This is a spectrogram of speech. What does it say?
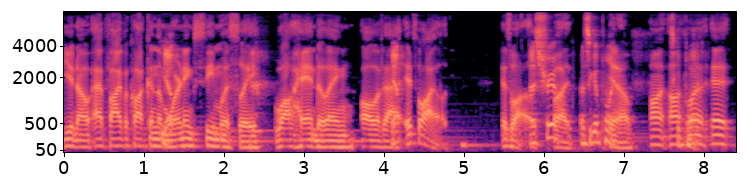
You know, at five o'clock in the Yep. morning seamlessly while handling all of that. Yep. It's wild. It's wild. That's true. But That's a good point. you know, on, on, point. Uh, uh, it,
